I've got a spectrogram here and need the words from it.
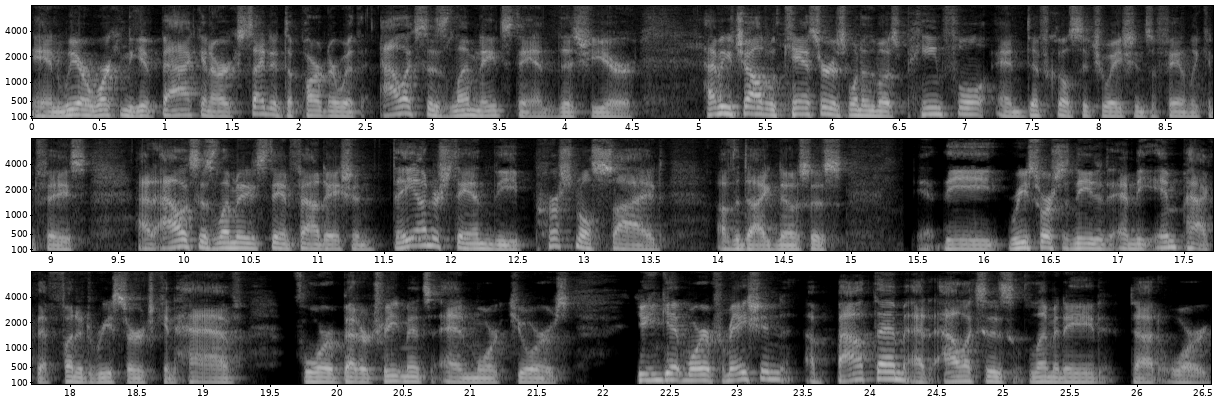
And we are working to give back and are excited to partner with Alex's Lemonade Stand this year. Having a child with cancer is one of the most painful and difficult situations a family can face. At Alex's Lemonade Stand Foundation, they understand the personal side of the diagnosis, the resources needed, and the impact that funded research can have for better treatments and more cures. You can get more information about them at alexslemonade.org.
